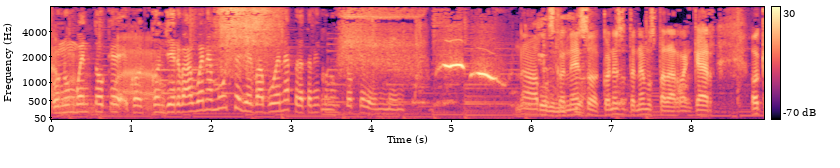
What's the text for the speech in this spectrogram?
con un buen toque, Wow. con, con hierbabuena, mucha hierbabuena, pero también con un toque de menta. No, Qué pues con eso, con eso tenemos para arrancar. Ok,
